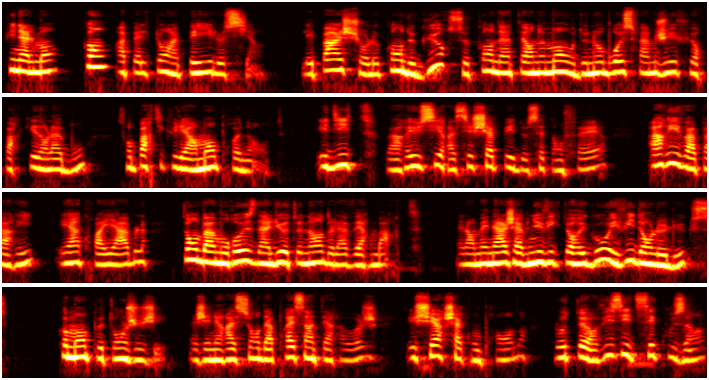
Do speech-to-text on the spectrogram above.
Finalement, quand appelle-t-on un pays le sien? Les pages sur le camp de Gur, ce camp d'internement où de nombreuses femmes juives furent parquées dans la boue, sont particulièrement prenantes. Edith va réussir à s'échapper de cet enfer, arrive à Paris et, incroyable, tombe amoureuse d'un lieutenant de la Wehrmacht. Elle emménage avenue Victor Hugo et vit dans le luxe. Comment peut-on juger? La génération d'après s'interroge et cherche à comprendre. L'auteur visite ses cousins,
